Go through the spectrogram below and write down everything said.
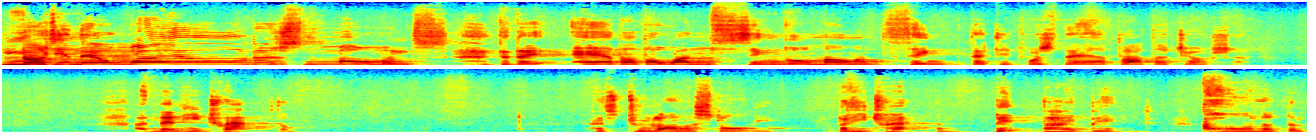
Not in their wildest moments did they ever, for one single moment, think that it was their brother Joseph. And then he trapped them. It's too long a story, but he trapped them bit by bit, cornered them.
